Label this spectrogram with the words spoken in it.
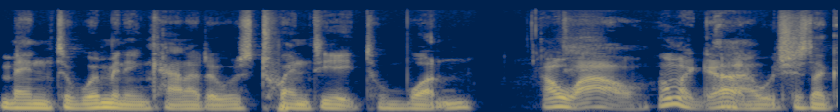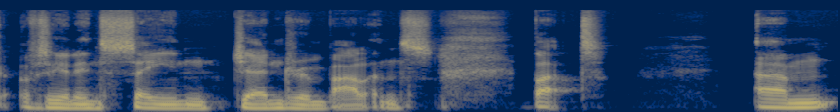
men to women in Canada was 28 to 1, oh wow. Oh my god. uh, which is like obviously an insane gender imbalance. But um,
